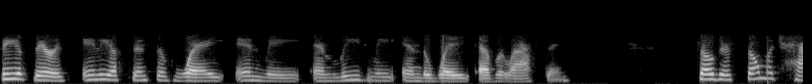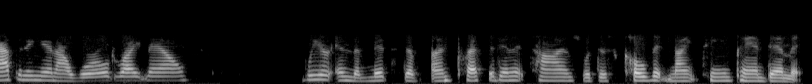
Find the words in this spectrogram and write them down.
See if there is any offensive way in me, and lead me in the way everlasting. So there's so much happening in our world right now. We are in the midst of unprecedented times with this COVID 19 pandemic.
